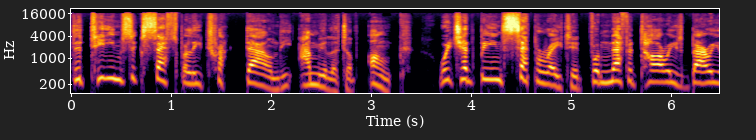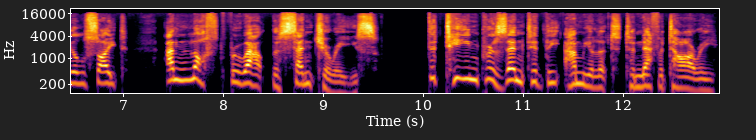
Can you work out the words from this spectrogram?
the team successfully tracked down the amulet of Ankh, which had been separated from Nefertari's burial site and lost throughout the centuries. The team presented the amulet to Nefertari,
